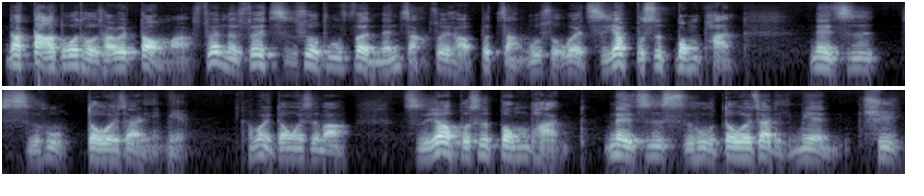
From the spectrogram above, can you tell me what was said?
那大多头才会动嘛。所以呢，所以指数部分能涨最好，不涨无所谓，只要不是崩盘，那只实户都会在里面。可不可以懂我意思吗？只要不是崩盘，内资实户都会在里面去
